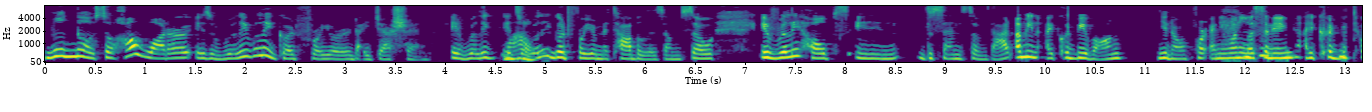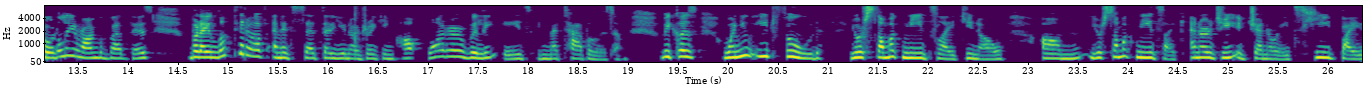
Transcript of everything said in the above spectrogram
Well, no. So hot water is really, really good for your digestion. It really, it's Wow. really good for your metabolism. So it really helps in the sense of that. I mean, I could be wrong. You know, for anyone listening, I could be totally wrong about this, but I looked it up and it said that, you know, drinking hot water really aids in metabolism because when you eat food, your stomach needs like, you know, um, your stomach needs like energy. It generates heat by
